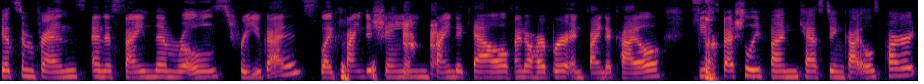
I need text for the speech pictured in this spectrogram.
get some friends and assign them roles for you guys. Like, find a Shane, find a Cal, find a Harper, and find a Kyle. Be especially fun casting Kyle's part.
